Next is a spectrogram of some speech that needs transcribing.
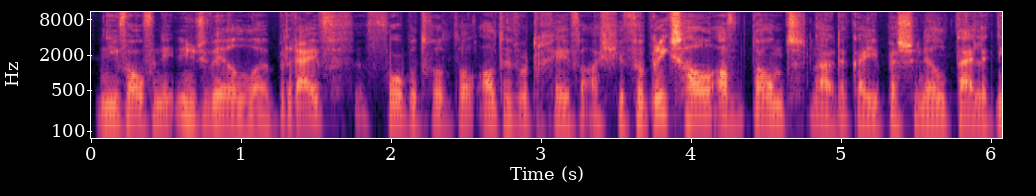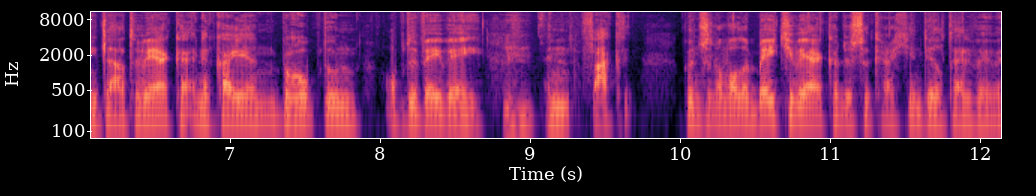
niveau van een individueel eh, bedrijf. Een voorbeeld wat al altijd wordt gegeven als je fabriekshal afbrandt. Nou, dan kan je personeel tijdelijk niet laten werken en dan kan je een beroep doen op de WW. En vaak kunnen ze nog wel een beetje werken, dus dan krijg je een deeltijd-WW.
